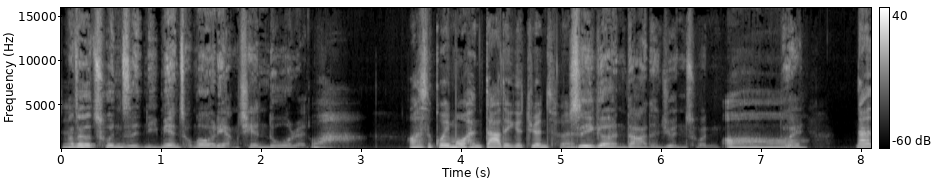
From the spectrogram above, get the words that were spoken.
那这个村子里面总共有两千多人，哇。哇，是规模很大的一个眷村，是一个很大的眷村哦。对，那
